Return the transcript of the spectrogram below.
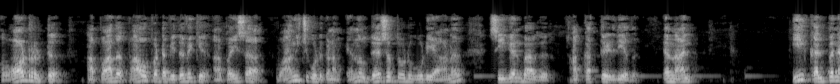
ഓർഡർ ഇട്ട് ആ പാത പാവപ്പെട്ട വിധവയ്ക്ക് ആ പൈസ വാങ്ങിച്ചു കൊടുക്കണം എന്ന ഉദ്ദേശത്തോടു കൂടിയാണ് സീഗൻബാഗ് ആ കത്ത് എഴുതിയത്. എന്നാൽ ഈ കൽപ്പന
